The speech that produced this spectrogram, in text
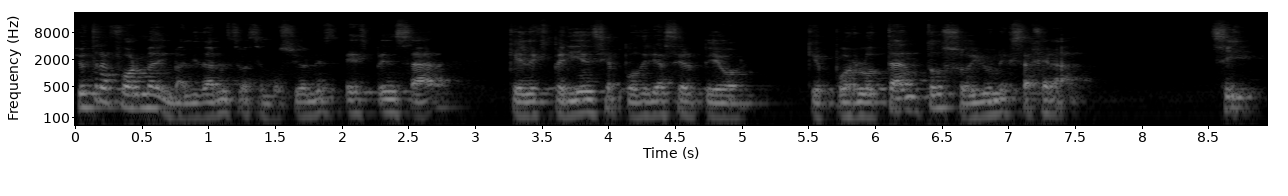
Y otra forma de invalidar nuestras emociones es pensar que la experiencia podría ser peor, que por lo tanto soy un exagerado. Sí,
